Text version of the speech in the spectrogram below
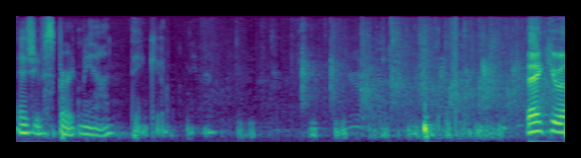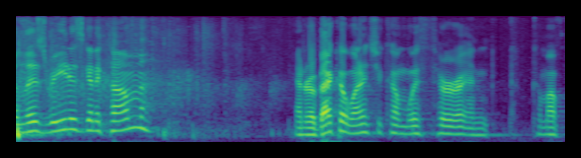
as you've spurred me on. Thank you. Amen. Thank you. And Liz Reed is going to come. And Rebecca, why don't you come with her and come up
